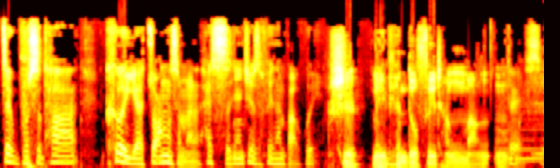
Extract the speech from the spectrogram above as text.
这个不是他刻意要装什么的，他时间就是非常宝贵。是每天都非常忙，嗯，对，是。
